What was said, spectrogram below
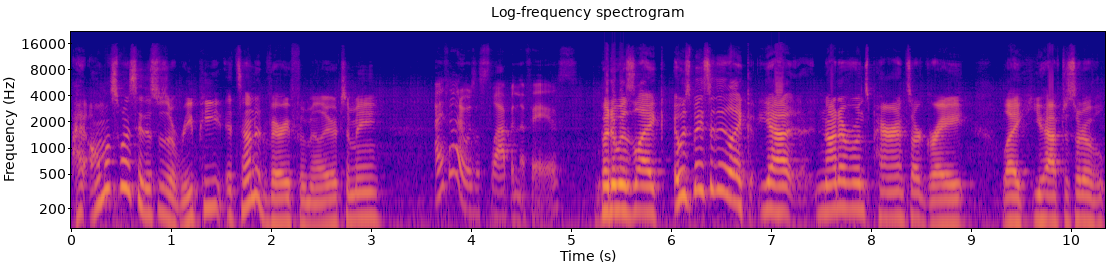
I almost want to say this was a repeat. It sounded very familiar to me, I thought it was a slap in the face. but it was like it was basically like, yeah, not everyone's parents are great. Like you have to sort of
